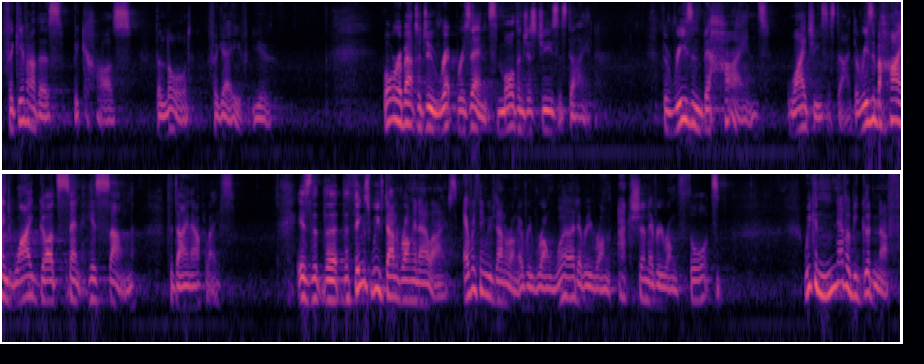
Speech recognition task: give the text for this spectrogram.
forgive others because the Lord forgave you. What we're about to do represents more than just Jesus dying. The reason behind why Jesus died, the reason behind why God sent his son to die in our place, is that the, the things we've done wrong in our lives, everything we've done wrong, every wrong word, every wrong action, every wrong thought, we can never be good enough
